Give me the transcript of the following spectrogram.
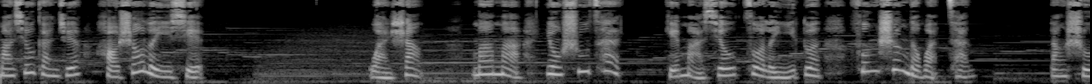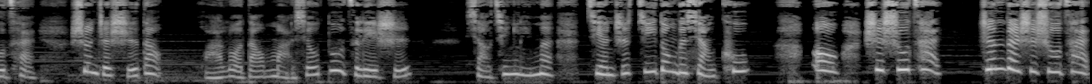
马修感觉好受了一些。晚上，妈妈用蔬菜给马修做了一顿丰盛的晚餐。当蔬菜顺着食道滑落到马修肚子里时，小精灵们简直激动的想哭。哦，是蔬菜，真的是蔬菜，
